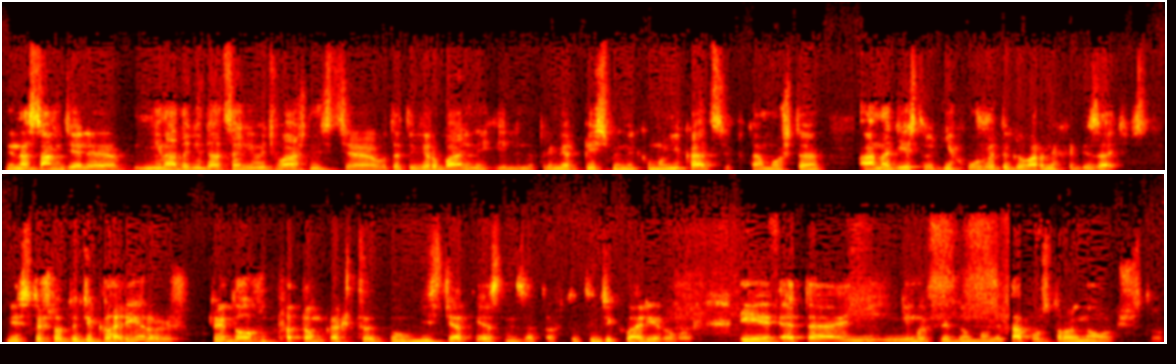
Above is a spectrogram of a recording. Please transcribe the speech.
И на самом деле не надо недооценивать важность э, вот этой вербальной или, например, письменной коммуникации, потому что она действует не хуже договорных обязательств. Если ты что-то декларируешь, ты должен потом как-то ну, нести ответственность за то, что ты декларировал. И это не, не мы придумали, так устроено общество.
